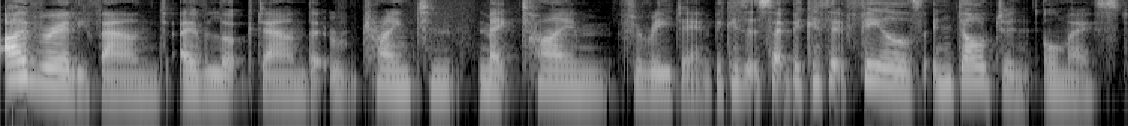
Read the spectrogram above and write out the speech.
i've really found over lockdown that trying to make time for reading because it's because it feels indulgent almost.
